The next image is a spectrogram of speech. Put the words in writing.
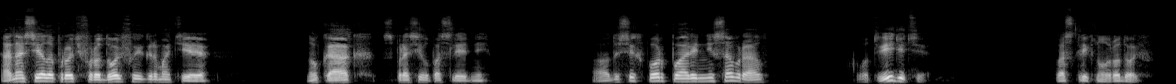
Она села против Рудольфа и Громотея. — Ну как? — спросил последний. — А до сих пор парень не соврал. — Вот видите? — воскликнул Рудольф.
